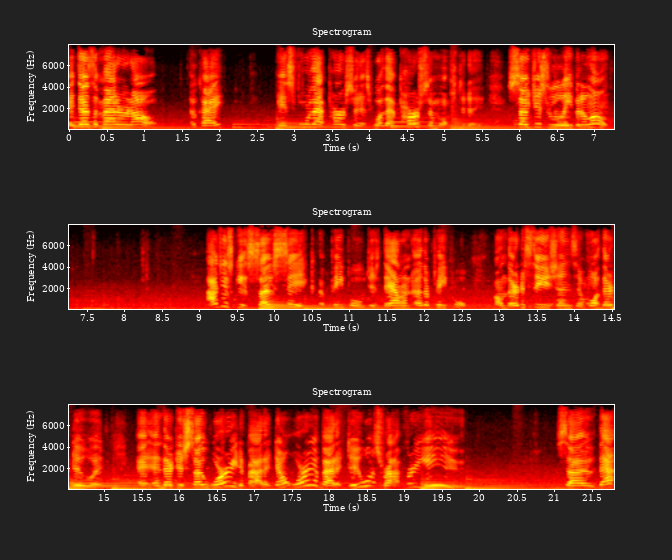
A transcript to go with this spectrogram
It doesn't matter at all. Okay. It's for that person. It's what that person wants to do. So just leave it alone. I just get so sick of people just downing other people on their decisions and what they're doing, and, and they're just so worried about it. Don't worry about it. Do what's right for you. So that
